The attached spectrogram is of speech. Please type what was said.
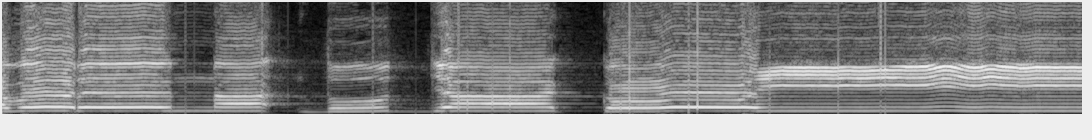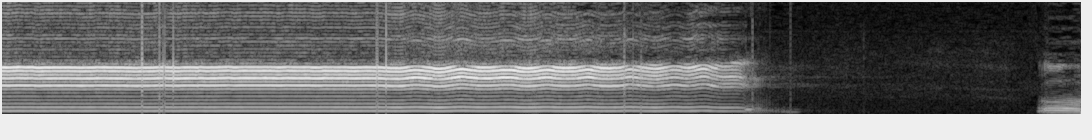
ਅਵਰ ਨਾ ਦੂਜਾ ਕੋਈ।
